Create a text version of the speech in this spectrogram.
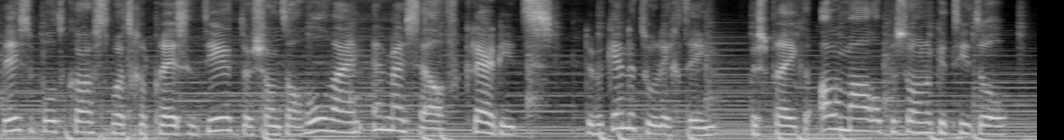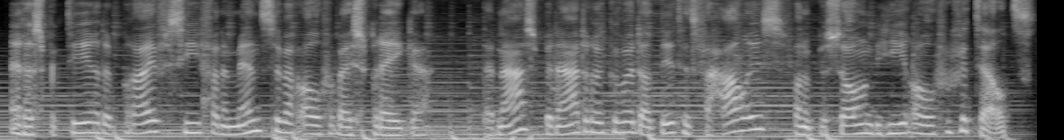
Deze podcast wordt gepresenteerd door Chantal Holwijn en mijzelf, Claire Diets. De bekende toelichting. We spreken allemaal op persoonlijke titel en respecteren de privacy van de mensen waarover wij spreken. Daarnaast benadrukken we dat dit het verhaal is van de persoon die hierover vertelt.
